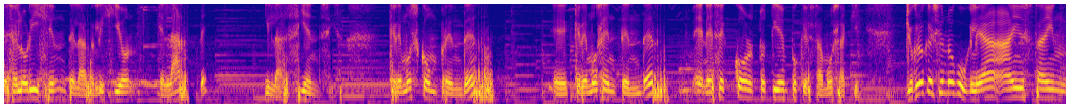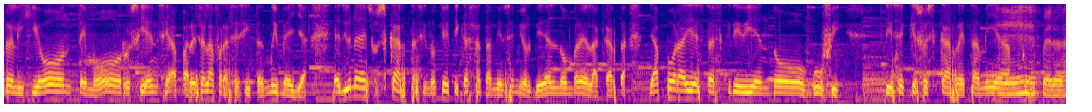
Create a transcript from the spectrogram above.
es el origen de la religión, el arte y la ciencia. Queremos comprender, eh, queremos entender en ese corto tiempo que estamos aquí. Yo creo que si uno googlea Einstein, religión, temor, ciencia, aparece la frasecita, es muy bella. Es de una de sus cartas, sino que ahorita hasta también se me olvida el nombre de la carta. Ya por ahí está escribiendo Goofy. Dice que eso es carreta mía. Eh, pero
